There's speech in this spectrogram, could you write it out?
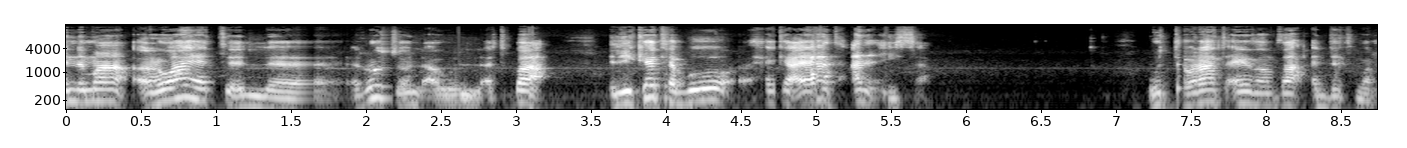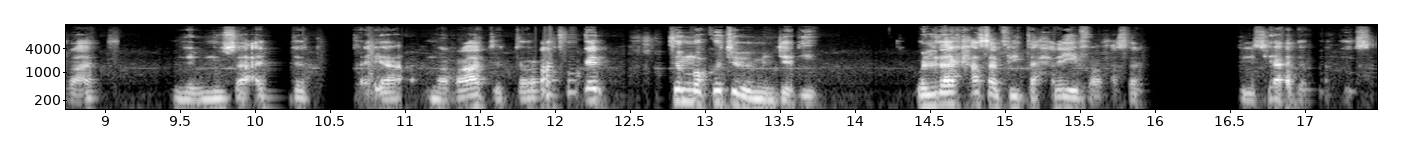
إنما رواية الرسل أو الأتباع اللي كتبوا حكايات عن عيسى. والتوراة أيضا ضاع عدة مرات. موسى عدة مرات التوراة فقد ثم كتب من جديد. ولذلك حصل في تحريف أو حصل في زيادة من عيسى.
